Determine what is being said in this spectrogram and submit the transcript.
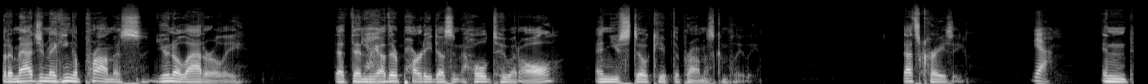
But imagine making a promise unilaterally that then the other party doesn't hold to at all, and you still keep the promise completely. That's crazy. yeah, And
